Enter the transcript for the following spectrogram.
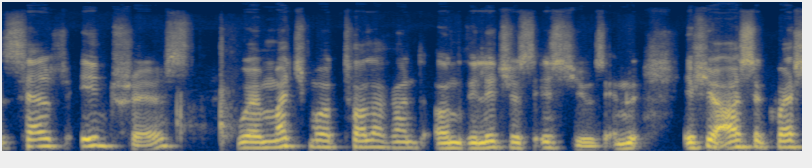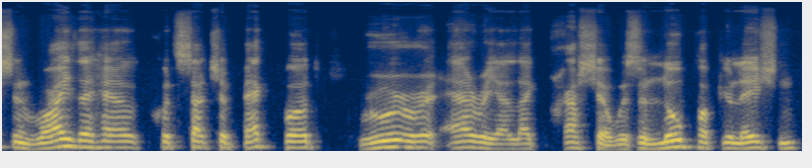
self-interest, were much more tolerant on religious issues. And if you ask the question, why the hell could such a backward rural area like Prussia with a low population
